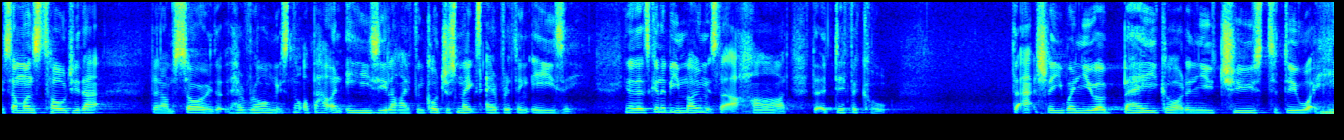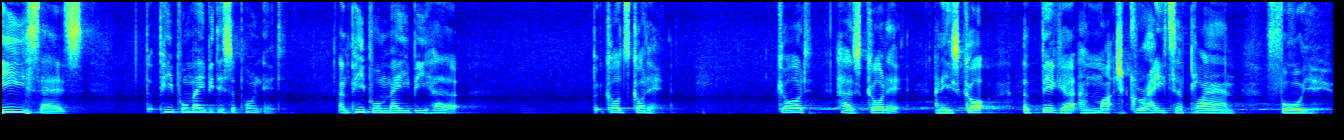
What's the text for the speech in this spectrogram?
If someone's told you that, then I'm sorry that they're wrong. It's not about an easy life, and God just makes everything easy. You know, there's going to be moments that are hard, that are difficult. That actually, when you obey God and you choose to do what He says, that people may be disappointed and people may be hurt. But God's got it. God has got it. And He's got a bigger and much greater plan for you.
